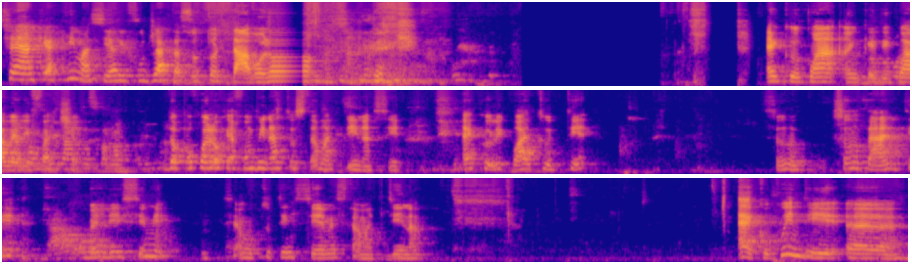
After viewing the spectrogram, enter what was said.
C'è anche a chi ma si è rifugiata sotto il tavolo. Perché? Ecco qua, anche di qua ve li faccio. Dopo quello che ha combinato stamattina, sì. Eccoli qua tutti. Sono, sono tanti, bellissimi. Siamo tutti insieme stamattina. Ecco, quindi eh,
